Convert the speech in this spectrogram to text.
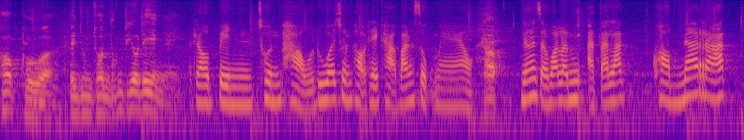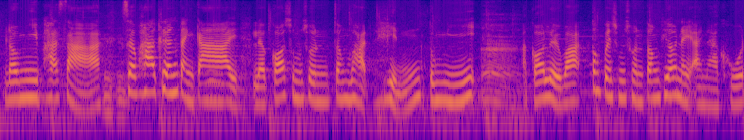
ครอบครัว เป็นชุมชนท่องเที่ยวได้ยังไง เราเป็นชนเผ่าด้วยชนเผ่าไทยขาบ้านสุกแมว ครับ เนื่องจากว่าเรามีอัตลักษณ์ความน่ารัก เรามีภาษาอือฮึ เสื้อผ้าเครื่องแต่งกาย แล้วก็ชุมชนจังหวัดเห็นตรงนี้ อ่า ก็เลยว่าต้องเป็นชุมชนต้องเที่ยวในอนาคต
